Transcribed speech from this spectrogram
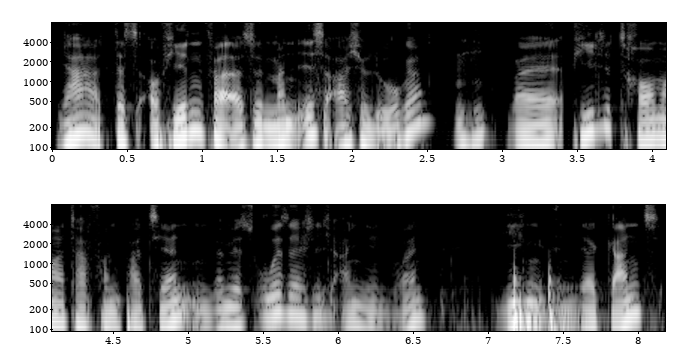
Ja, das auf jeden Fall. Also man ist Archäologe, mhm. weil viele Traumata von Patienten, wenn wir es ursächlich angehen wollen, liegen in der ganz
